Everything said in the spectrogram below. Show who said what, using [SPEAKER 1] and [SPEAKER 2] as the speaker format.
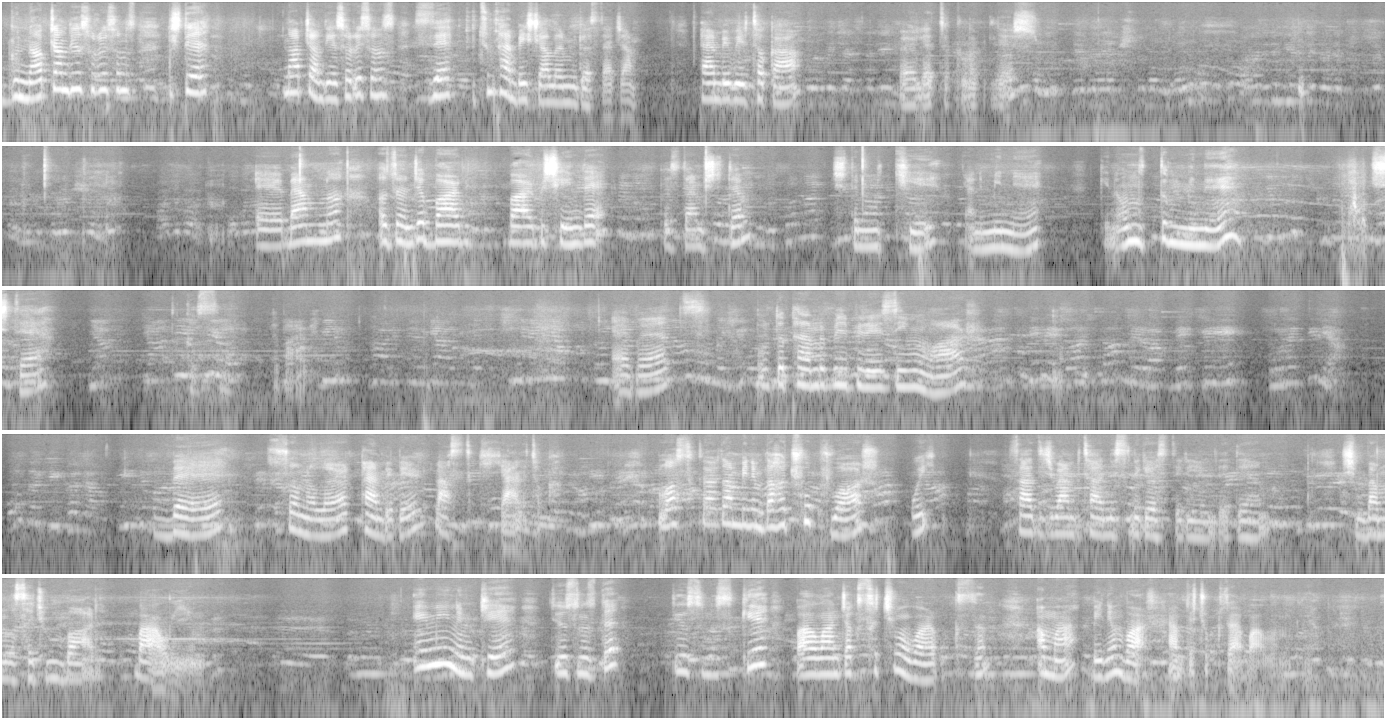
[SPEAKER 1] Bugün ne yapacağım diye soruyorsanız işte ne yapacağım diye soruyorsanız size bütün pembe eşyalarımı göstereceğim. Pembe bir toka böyle takılabilir. Ee, ben bunu az önce Barbie, Barbie şeyinde göstermiştim. İşte Mickey yani Mini. Yine unuttum Mini. İşte Evet. Burada pembe bir bileziğim var. Ve son olarak pembe bir lastik yani toka. Bu lastiklerden benim daha çok var. Oy. Sadece ben bir tanesini göstereyim dedim. Şimdi ben buna saçımı bağ- bağlayayım. Eminim ki diyorsunuz da diyorsunuz ki bağlanacak saçı mı var bu kızın? Ama benim var. Hem de çok güzel bağlanıyor.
